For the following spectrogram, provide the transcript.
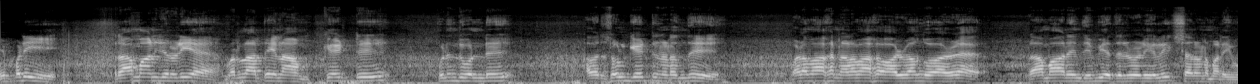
இப்படி ராமானுஜருடைய வரலாற்றை நாம் கேட்டு புரிந்து கொண்டு அவர் சொல் கேட்டு நடந்து வளமாக நலமாக வாழ்வாங்க வாழ ராமாரின் திவ்ய திருவடிகளில் சரணமடைவோம்.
